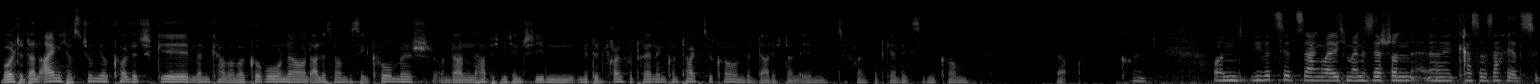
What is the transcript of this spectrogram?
Wollte dann eigentlich aufs Junior College gehen, dann kam aber Corona und alles war ein bisschen komisch. Und dann habe ich mich entschieden, mit den Frankfurt-Trainern in Kontakt zu kommen und bin dadurch dann eben zu Frankfurt Galaxy gekommen. Ja. Cool. Und wie würdest du jetzt sagen, weil ich meine, es ist ja schon eine krasse Sache jetzt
